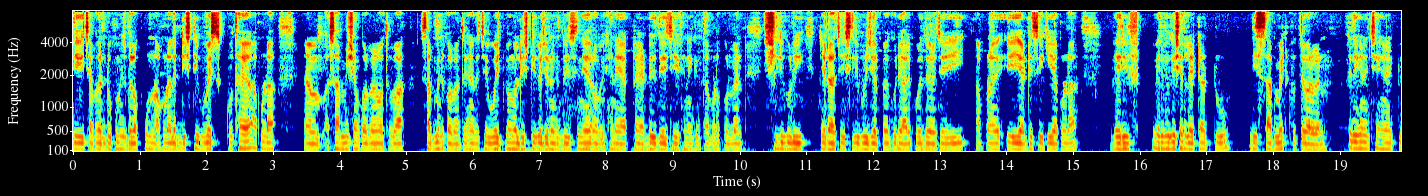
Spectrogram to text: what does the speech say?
দিয়েছে আপনার ডকুমেন্টসগুলো কোন আপনাদের ডিস্ট্রিক্ট ওয়েস কোথায় আপনারা সাবমিশন করবেন অথবা সাবমিট করবেন? তো এখানে হচ্ছে ওয়েস্ট বেঙ্গল ডিস্ট্রিক্টের জন্য কিন্তু সিনিয়র এখানে একটা অ্যাড্রেস দিয়েছে। এখানে কিন্তু আপনারা করবেন শিলিগুড়ি যেটা আছে, শিলিগুড়ি, জলপাইগুড়ি আলিপুরদুয়ার আছে, এই আপনার এই অ্যাড্রেসে গিয়ে আপনারা ভেরিফ verification letter to be submit করতে পারবেন। তো দেখে নিচ্ছি এখানে একটু,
